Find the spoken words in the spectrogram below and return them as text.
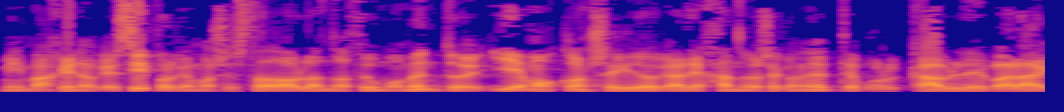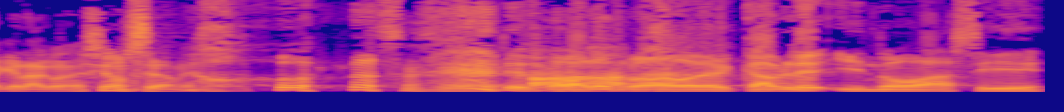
me imagino que sí, porque hemos estado hablando hace un momento y hemos conseguido que Alejandro se conecte por cable para que la conexión sea mejor. Estaba al otro lado del cable y no así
